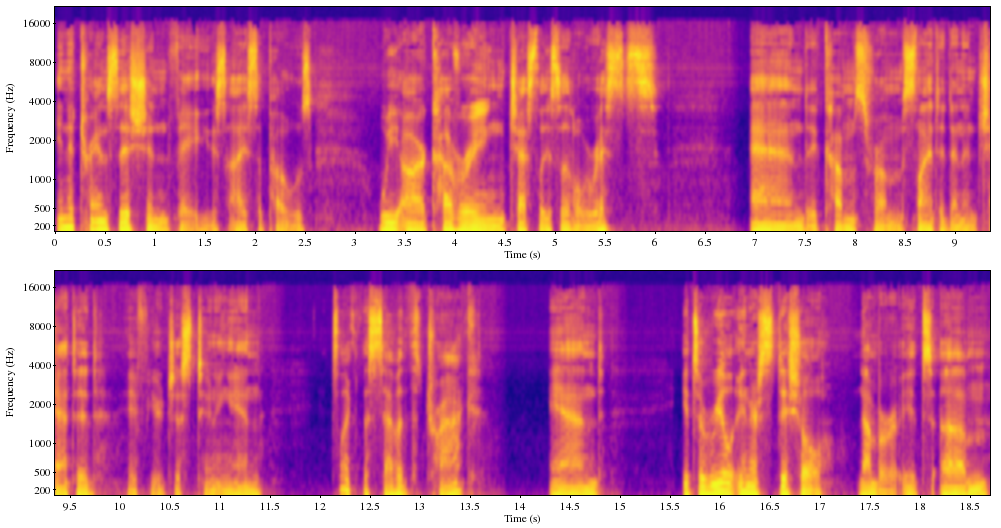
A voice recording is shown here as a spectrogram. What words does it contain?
in a transition phase, I suppose. We are covering Chesley's Little Wrists, and it comes from Slanted and Enchanted. If you're just tuning in, it's like the seventh track, and it's a real interstitial number. It's um,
